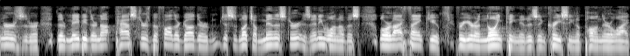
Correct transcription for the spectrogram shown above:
that are that maybe they're not pastors, but Father God, they're just as much a minister as any one of us. Lord, I thank you for your anointing that is increasing upon their life,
